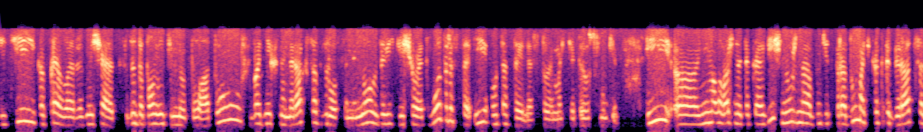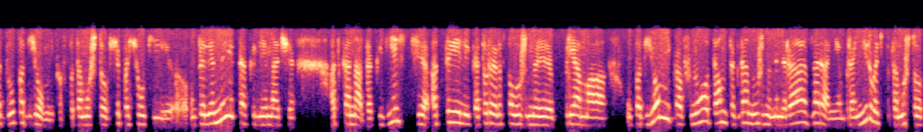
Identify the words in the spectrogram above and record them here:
детей, как правило, размещают за дополнительную плату в одних номерах со взрослыми, но зависит еще от возраста и от отеля стоимость этой услуги. И немаловажная такая вещь, нужно будет продумать, как добираться до подъемников, потому что все поселки э, удалены так или иначе от канаток. Есть отели, которые расположены прямо у подъемников, но там тогда нужно номера заранее бронировать, потому что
